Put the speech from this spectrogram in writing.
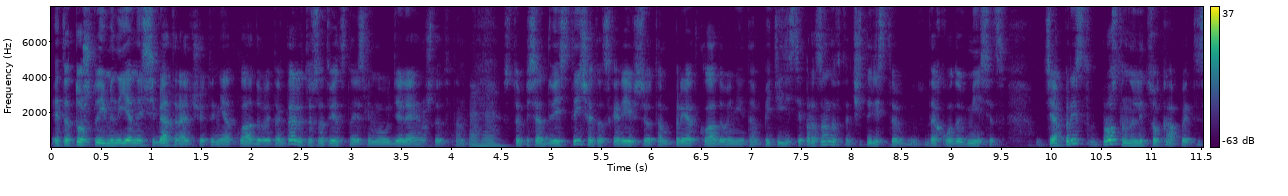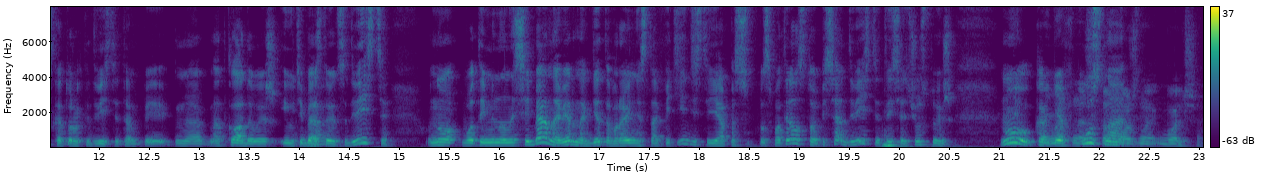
это то, что именно я на себя трачу, это не откладываю и так далее. То, соответственно, если мы выделяем, что это там Мгм. 150-200 тысяч, это, скорее всего, там при откладывании там 50%, это 400 дохода в месяц. У тебя просто на лицо капает, из которых ты 200 там откладываешь, и у тебя Да. остается 200. Но вот именно на себя, наверное, где-то в районе 150, я пос- посмотрел, 150-200, ты себя чувствуешь, ну, как Понятно, бы вкусно, что можно больше.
